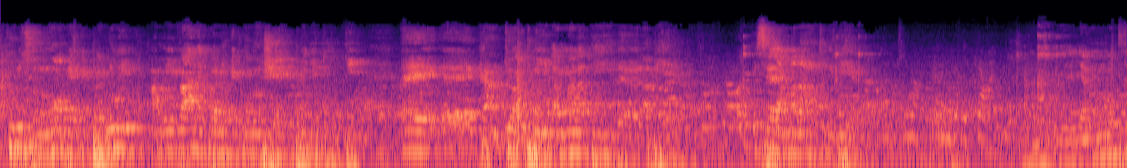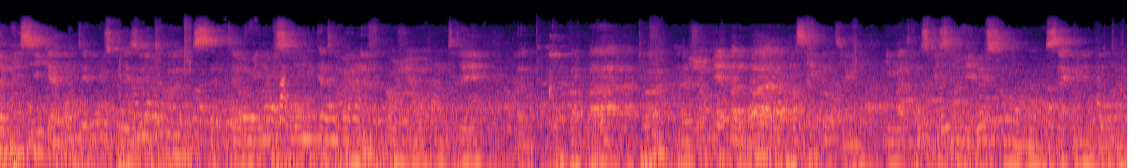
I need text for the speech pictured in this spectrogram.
alcuni sono nuovi anche per lui, ma Ivan è quello che conosce più di tutti. Eh, eh, tu as pris la maladie de la bière, ti sei ammalato di birra? Il y a un moment très précis qui a compté plus que les autres, c'était en 1989 quand j'ai rencontré euh, ton papa à toi, euh, Jean-Pierre Balbois à la brasserie Cantillon. Il m'a transmis son virus en 5 minutes de temps.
